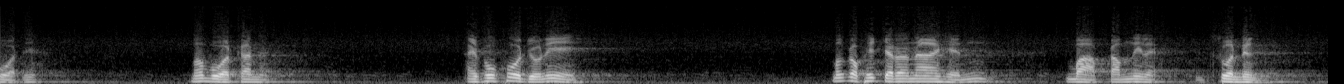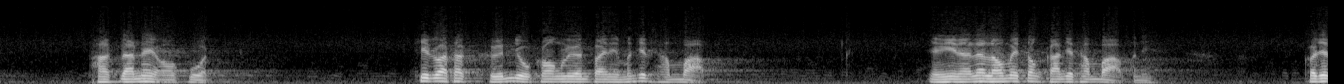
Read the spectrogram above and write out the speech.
บวชนี่มาบวชกันไอ้ผู้พูดอยู่นี่ มันก็พิจารณาเห็นบาปกรรมนี่แหละ ส่วนหนึ่ง ผลักดันให้ออกบวชคิดว่าถ้าขืนอยู่ครองเรือนไปเนี่ยมันจะทำบาป อย่างนี้นะแล้วเราไม่ต้องการจะทำบาปอันนี้ก็จะ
